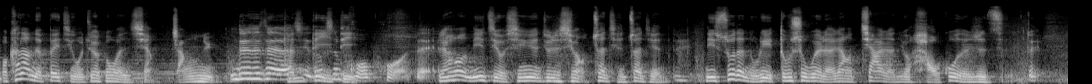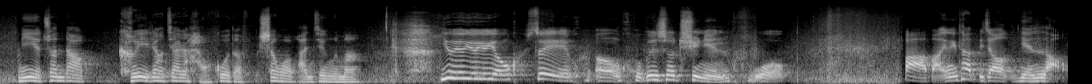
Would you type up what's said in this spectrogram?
我看到你的背景，我觉得跟我很像，长女。对对对，而疼且都是弟弟婆婆，对。然后你一直有心愿，就是希望赚钱赚钱。对你所有的努力都是为了让家人有好过的日子。对，你也赚到可以让家人好过的生活环境了吗？有有有有有，所以呃，我不是说去年我爸爸，因为他比较年老，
